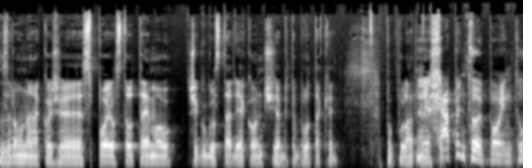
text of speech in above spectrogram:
zrovna akože spojil s tou témou, že Google Stadia končí, aby to bolo také populárne. Chápem tvoju pointu,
